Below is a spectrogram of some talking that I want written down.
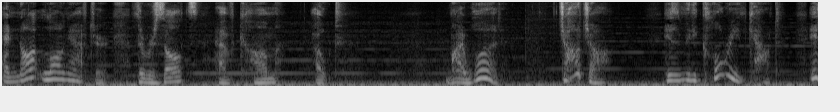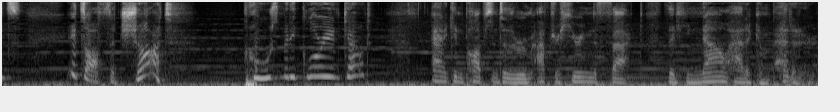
and not long after, the results have come out. My word, Jar Jar, his midichlorian count, it's, it's off the chart. Whose midichlorian count? Anakin pops into the room after hearing the fact that he now had a competitor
